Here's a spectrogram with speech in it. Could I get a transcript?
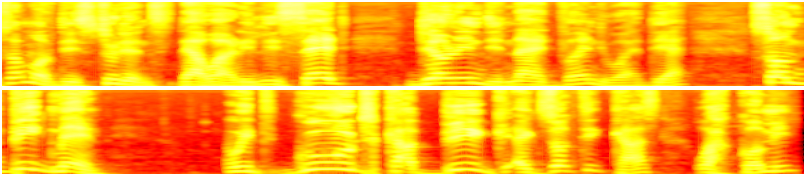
some of the students that were released said during the night when they were there, some big men with good car, big exotic cars were coming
